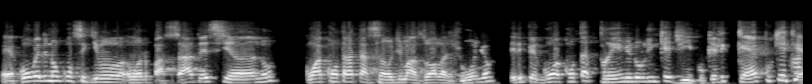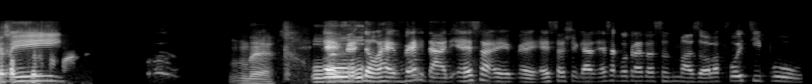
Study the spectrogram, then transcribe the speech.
É, como ele não conseguiu o ano passado, esse ano, com a contratação de Mazola Júnior, ele pegou uma conta premium no LinkedIn, porque ele quer, porque quer essa é. O... É, não, é verdade. Essa, é, é, essa chegada, essa contratação do Mazola foi tipo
